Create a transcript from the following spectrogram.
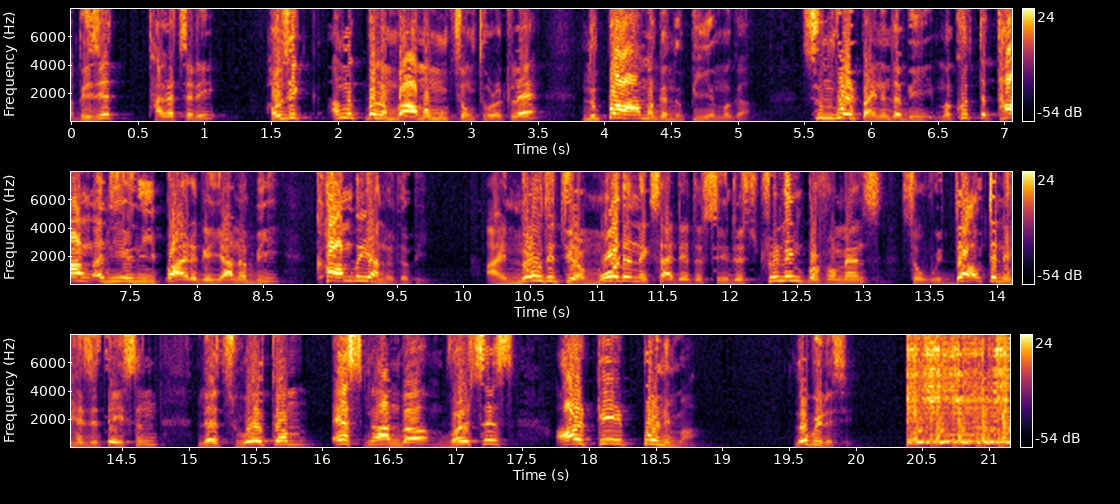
ꯑꯕꯤꯖꯤꯠ ꯊꯥꯒꯠꯆꯔꯤ ꯍꯧꯖꯤꯛ ꯑꯉꯛꯄ ꯂꯝꯕꯥ ꯑꯃꯃꯨꯛ ꯆꯣꯡꯊꯣꯔꯛꯂꯦ ꯅꯨꯄꯥ ꯑꯃꯒ ꯅꯨꯄꯤ ꯑꯃꯒ Makut ani ani yanabi, yanadabi. I know that you are more than excited to see this thrilling performance, so without any hesitation, let's welcome S. Nganba versus R.K. Purnima. Look at.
